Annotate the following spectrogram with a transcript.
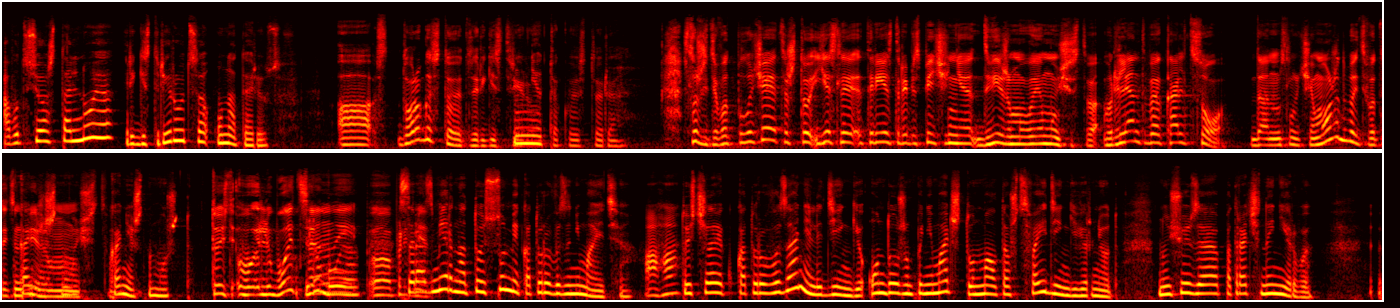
А вот все остальное регистрируется у нотариусов. А дорого стоит зарегистрировать Нет. такую историю? Слушайте, вот получается, что если это реестр обеспечения движимого имущества, бриллиантовое кольцо в данном случае может быть вот этим движимым имуществом? конечно, может. То есть любой ценный Любое. э, предмет? Соразмерно той сумме, которую вы занимаете. Ага. То есть человек, у которого вы заняли деньги, он должен понимать, что он мало того, что свои деньги вернет, но еще и за потраченные нервы э,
